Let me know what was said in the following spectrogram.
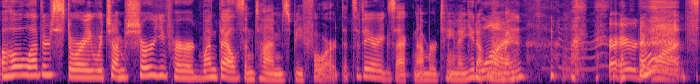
a whole other story, which I'm sure you've heard 1,000 times before. That's a very exact number, Tina. You don't One. know me. I heard it once.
